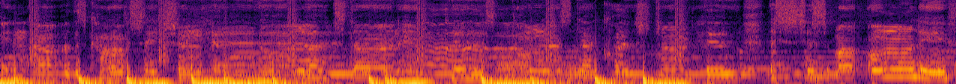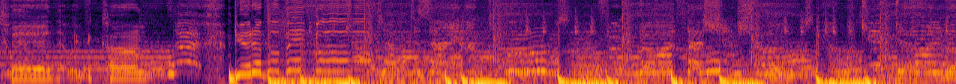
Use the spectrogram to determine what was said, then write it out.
getting out of this conversation here. New looks done in this. Don't ask that question here. This is my only fear that we become beautiful people. Top designer clothes, front row fashion shows. What you do and who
